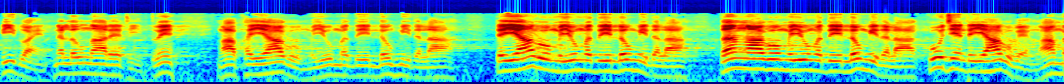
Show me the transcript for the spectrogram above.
ပြီးသွားရင်နှလုံးသားထဲထိသွင်းငါဖယားကိုမယုံမသေးလုံးမိသလား တရားကိုမယုံမသေးလုံးမိသလားတန်ဃာကိုမယုံမသေးလုံးမိသလားကိုချင်းတရားကိုပဲငါမ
